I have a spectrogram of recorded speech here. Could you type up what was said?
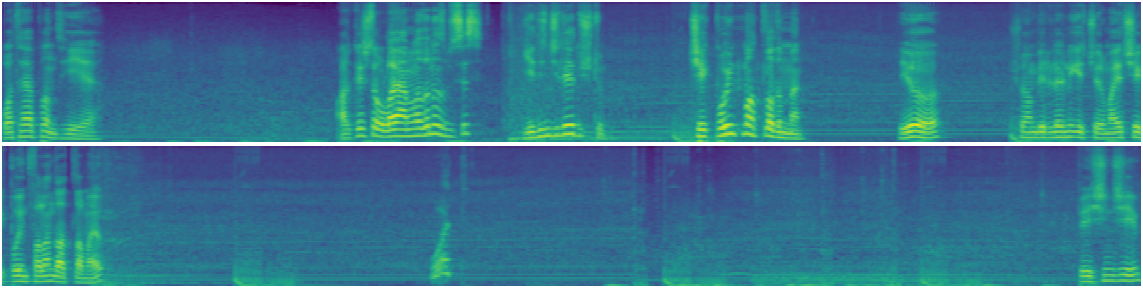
What happened here? Arkadaşlar olayı anladınız mı siz? Yedinciliğe düştüm. Checkpoint mi atladım ben? Yo. Şu an birilerini geçiyorum. Hayır checkpoint falan da atlama yok. What? Beşinciyim.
